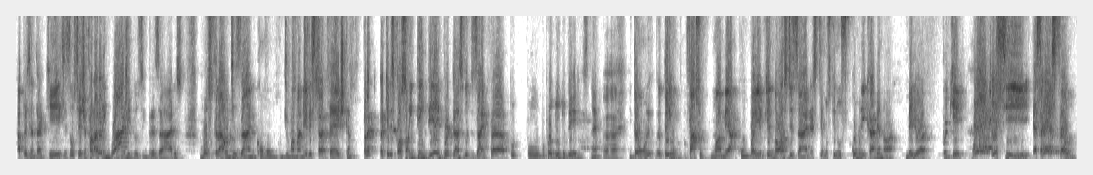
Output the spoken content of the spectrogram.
apresentar cases, ou seja, falar a linguagem dos empresários, mostrar o design como de uma maneira estratégica para que eles possam entender a importância do design para o pro, pro produto deles, né? Uhum. Então eu tenho faço uma meia culpa aí porque nós designers temos que nos comunicar menor, melhor. Por quê? Esse, essa questão,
